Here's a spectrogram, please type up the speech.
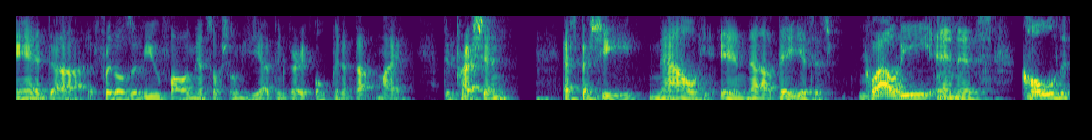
And uh, for those of you who follow me on social media, I've been very open about my depression, especially now in uh, Vegas. It's cloudy and it's cold.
